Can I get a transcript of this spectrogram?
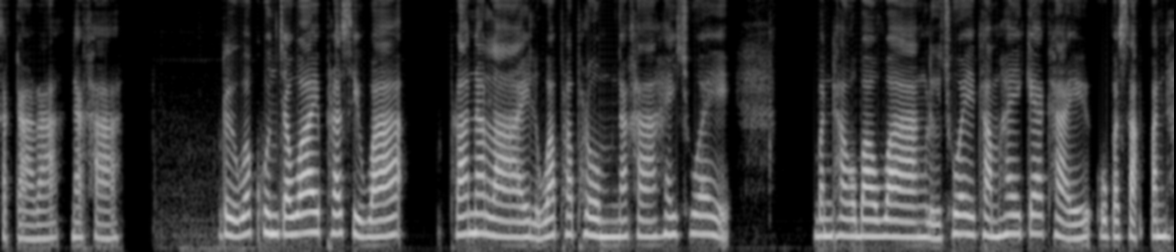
สักการะนะคะ หรือว่าคุณจะไหว้พระศิวะ พระนารายณ์หรือว่าพระพรหมนะคะ ให้ช่วย บรรเทาเบาบาง หรือช่วยทำให้แก้ไขอุปสรรคปัญห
